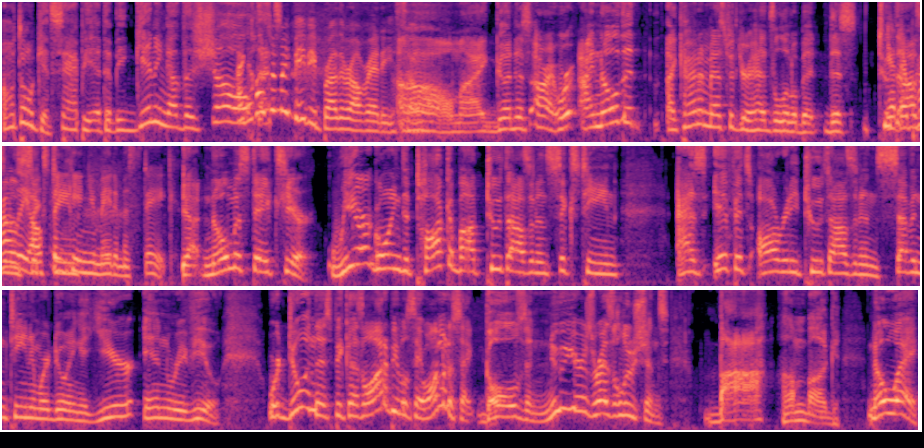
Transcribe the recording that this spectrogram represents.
Oh, don't get sappy at the beginning of the show. I called That's- him my baby brother already. So Oh my goodness! All right, we're, I know that I kind of messed with your heads a little bit. This 2016. Yeah, 2016. they're probably all thinking you made a mistake. Yeah, no mistakes here. We are going to talk about 2016 as if it's already 2017 and we're doing a year in review. We're doing this because a lot of people say, well, I'm going to set goals and New Year's resolutions. Bah, humbug. No way.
